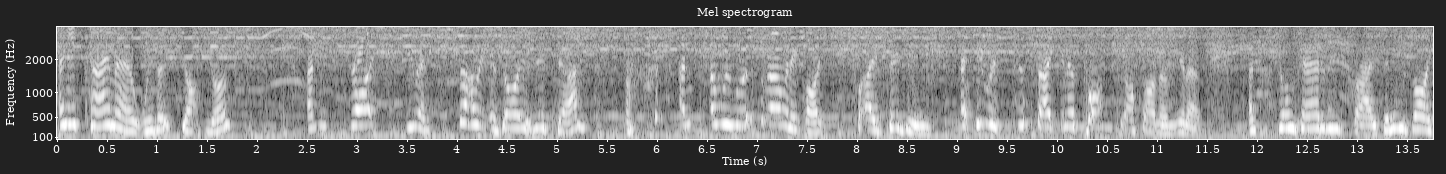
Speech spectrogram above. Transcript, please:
And he came out with a shotgun. And he, right, he went, throw it as high as you can. and, and we were throwing it like clay pigeons. And he was just taking a pot shot on them, you know. And stunk out of his face. And he's like,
